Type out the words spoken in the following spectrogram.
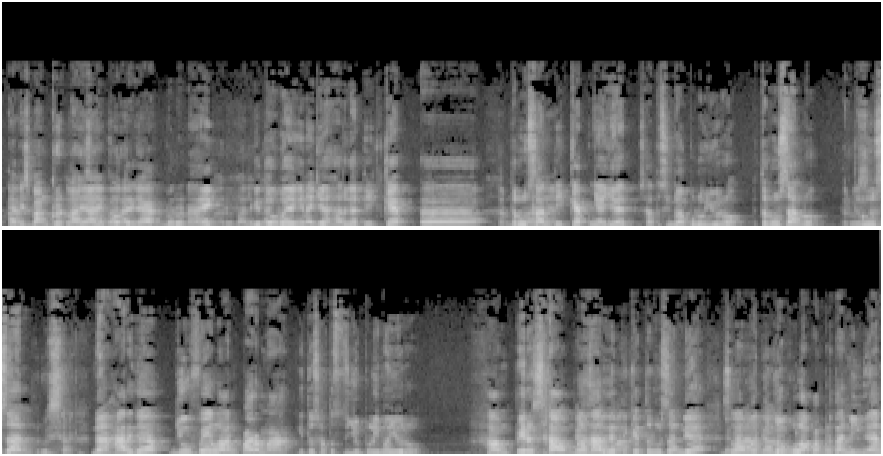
habis bangkrut lah ya bangkrut ibaratnya. kan baru naik Baru balik itu lagi. bayangin aja harga tiket eh, terusan ya. tiketnya aja 190 euro terusan loh terusan, Terusan. nah harga Juve lawan Parma itu 175 euro hampir sama Hampir sama. harga tiket terusan dia Dengan selama harga 38 pertandingan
